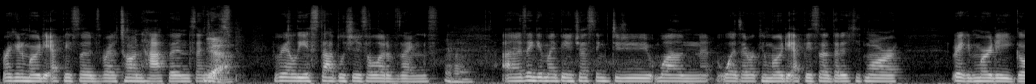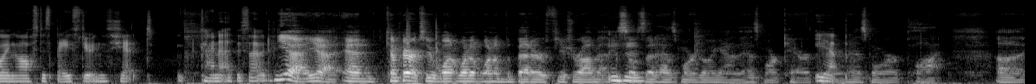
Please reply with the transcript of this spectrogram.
Rick and Morty episodes where a ton happens and Yeah. it really establishes a lot of things. Mhm. And I think it might be interesting to do one with a Rick and Morty episode that is just more Rick and Morty going off to space doing shit kind of episode. Yeah, yeah, and compare it to one one of, one of the better Futurama episodes Mhm. that has more going on, that has more character, Yeah. and has more plot. Uh,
